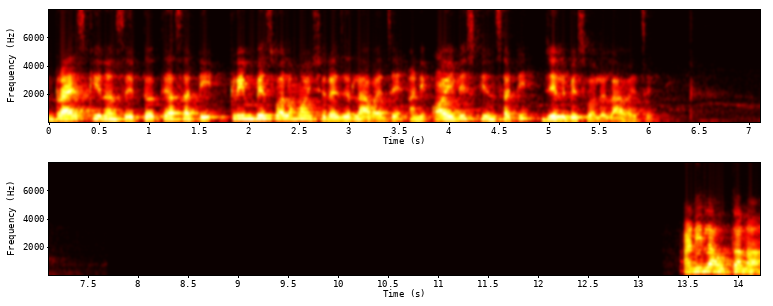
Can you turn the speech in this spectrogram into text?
ड्राय स्किन असेल तर त्यासाठी क्रीम बेसवालं मॉइश्चरायझर लावायचे आणि ऑइली स्किनसाठी जेल बेसवालं लावायचे. आणि लावताना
